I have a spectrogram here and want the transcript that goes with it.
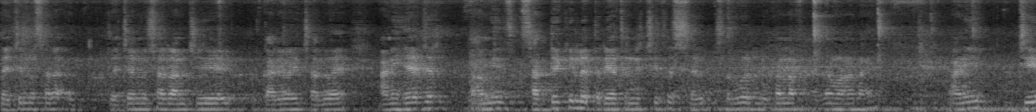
त्याच्यानुसार त्याच्यानुसार आमची कार्यवाही चालू आहे. आणि हे जर आम्ही साध्य केलं तर याचा निश्चितच सर्व सर्व लोकांना फायदा होणार आहे. आणि जे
